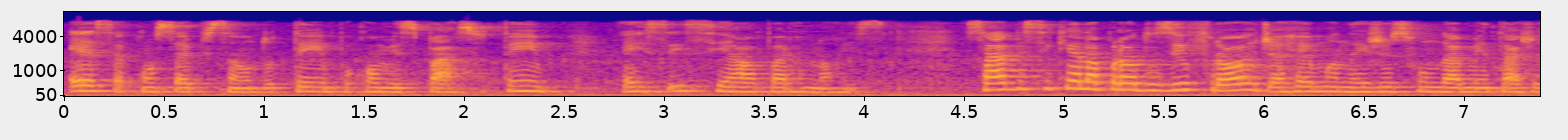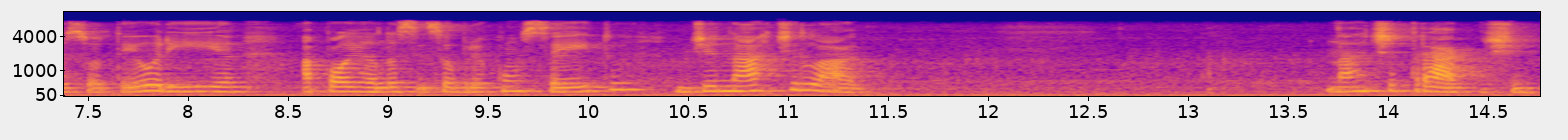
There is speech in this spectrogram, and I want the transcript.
Essa concepção do tempo como espaço-tempo é essencial para nós. Sabe-se que ela produziu Freud a remanejos fundamentais de sua teoria, apoiando-se sobre o conceito de Nartlag. Nartitract.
